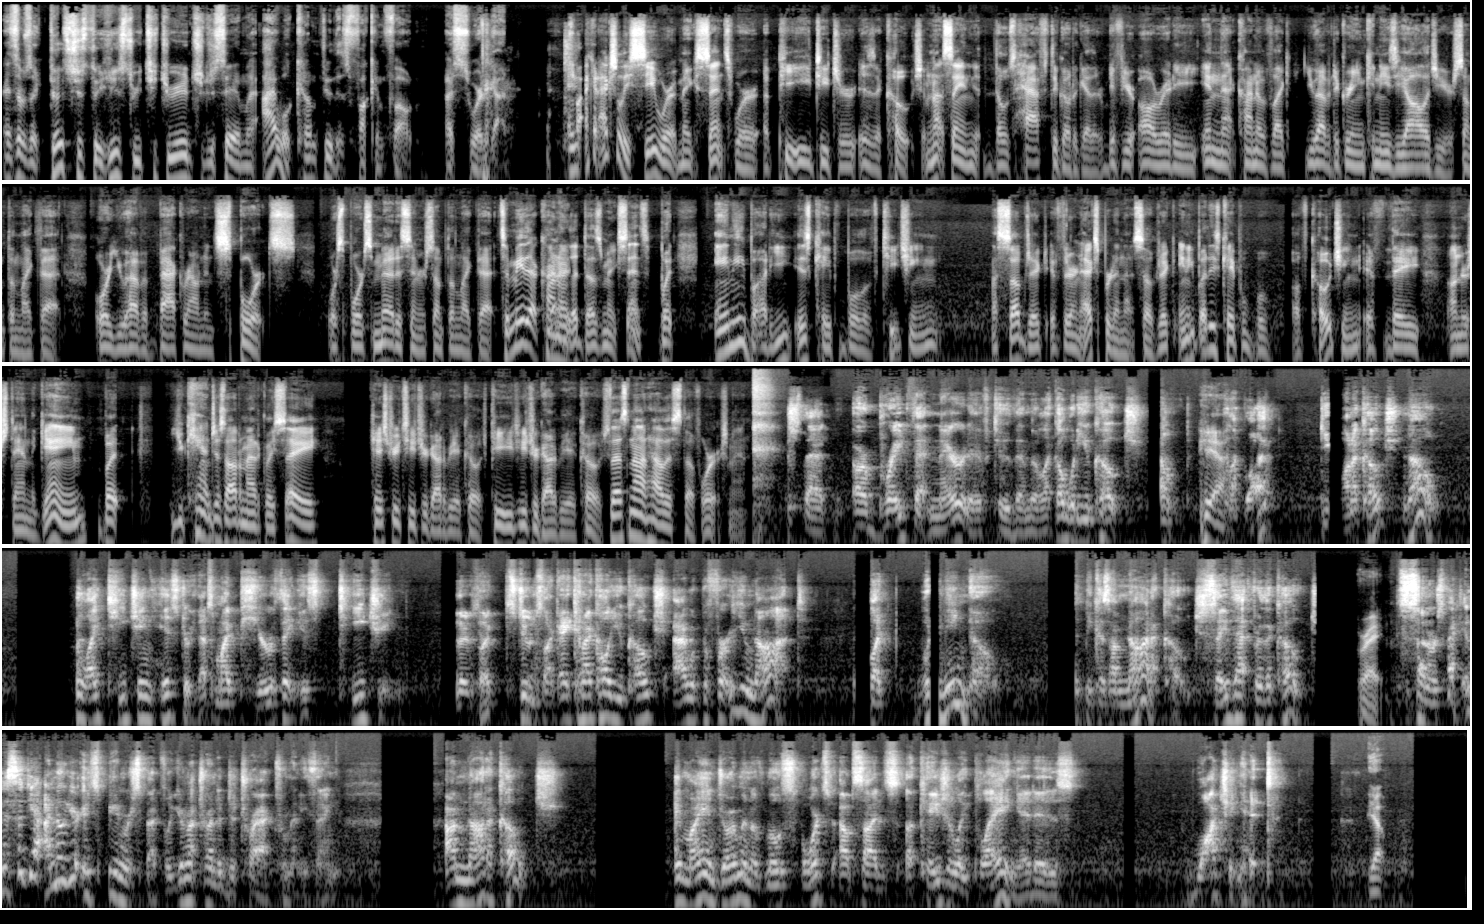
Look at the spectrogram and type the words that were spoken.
And so I was like, that's just a history teacher answer to say. I'm like, I will come through this fucking phone. I swear to God. And I can actually see where it makes sense where a PE teacher is a coach. I'm not saying that those have to go together. If you're already in that kind of like you have a degree in kinesiology or something like that, or you have a background in sports or sports medicine or something like that. To me that kind of that does make sense. But anybody is capable of teaching a subject if they're an expert in that subject. Anybody's capable of coaching if they understand the game, but you can't just automatically say history teacher got to be a coach, PE teacher got to be a coach. That's not how this stuff works, man. That or break that narrative to them. They're like, oh, what do you coach? I don't. Yeah. They're like, what? Do you want to coach? No. I like teaching history. That's my pure thing is teaching. There's like students like, hey, can I call you coach? I would prefer you not. Like, what do you mean no? Because I'm not a coach. Save that for the coach. Right. It's a sign of respect. And I said, yeah, I know you're. It's being respectful. You're not trying to detract from anything. I'm not a coach. And my enjoyment of most sports, outside occasionally playing it, is watching it. Yep.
